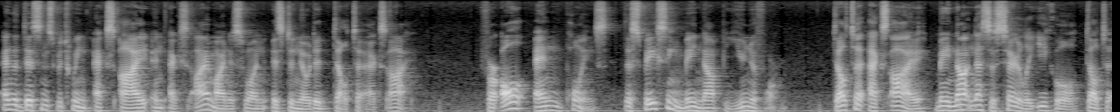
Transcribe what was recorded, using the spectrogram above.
and the distance between xi and xi minus 1 is denoted delta xi. For all n points, the spacing may not be uniform. Delta xi may not necessarily equal delta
